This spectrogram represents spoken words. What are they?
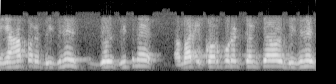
यहाँ पर बिज़नेस जो जितने हमारे कॉर्पोरेट कल्चर और बिज़नेस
